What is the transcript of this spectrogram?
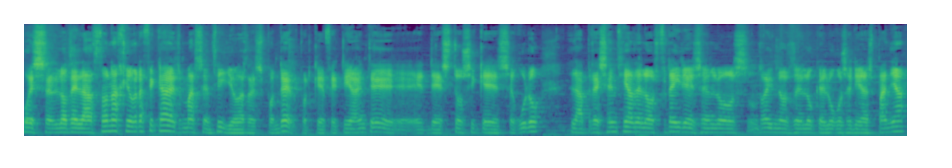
Pues lo de la zona geográfica es más sencillo de responder, porque efectivamente de esto sí que es seguro. La presencia de los freires en los reinos de lo que luego sería España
